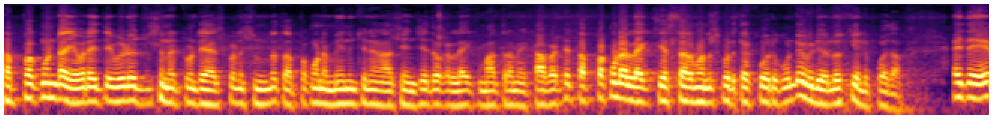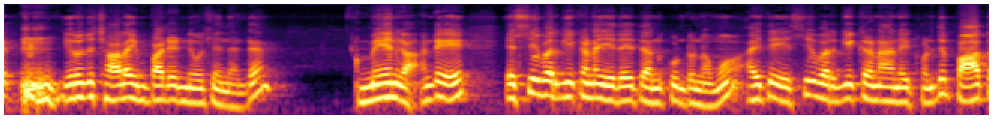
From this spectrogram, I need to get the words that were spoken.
తప్పకుండా ఎవరైతే వీడియో చూసినటువంటి ఆస్పిరెంట్స్ ఉందో తప్పకుండా మీ నుంచి నేను ఆశించేది ఒక లైక్ మాత్రమే కాబట్టి తప్పకుండా లైక్ చేస్తారు మనస్ఫూర్తిగా కోరుకుంటే వీడియోలోకి వెళ్ళిపోదాం. అయితే ఈరోజు చాలా ఇంపార్టెంట్ న్యూస్ ఏంటంటే మెయిన్గా అంటే ఎస్సీ వర్గీకరణ ఏదైతే అనుకుంటున్నామో అయితే ఎస్సీ వర్గీకరణ అనేటువంటిది పాత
